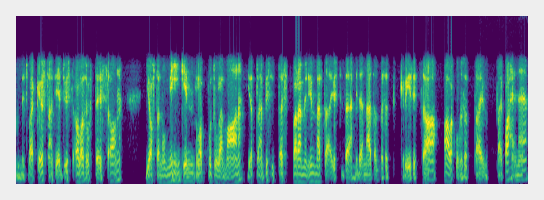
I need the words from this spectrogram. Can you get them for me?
nyt vaikka jossain tietyissä olosuhteissa on johtanut mihinkin lopputulemaan, jotta me pystyttäisiin paremmin ymmärtämään just sitä, miten nämä tämmöiset kriisit saa alkuunsa tai, tai pahenee.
